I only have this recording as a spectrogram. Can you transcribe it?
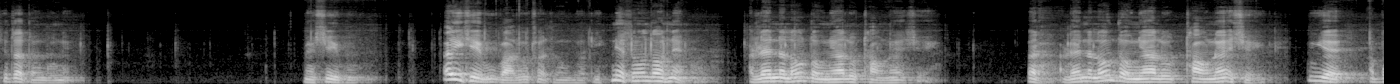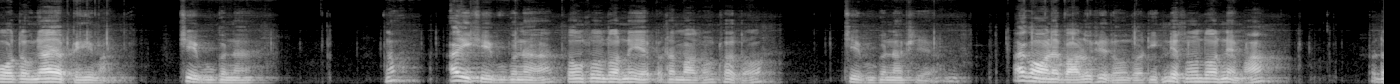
ကျွတ်သက်သုံးခုနှစ်မရှိဘူးအဲ့ဒီခြေဘူးပါလို့ထွက်ဆုံးဆိုတော့ဒီနှစ်ဆုံးသောနှစ်မှာအလဲနှလုံးတုံညာလို့ထောင်တဲ့အချိန်ဟုတ်လားအလဲနှလုံးတုံညာလို့ထောင်တဲ့အချိန်သူ့ရဲ့အပေါ်တုံညာရဲ့ဘေးမှာ ခြေဘူးကနန်းနော်အဲ့ဒီခြေဘူးကနန်းဟာသုံးဆုံးသောနှစ်ရဲ့ပထမဆုံးထွက်တော့ခြေဘူးကနန်းဖြစ်ရအဲ့ကောင်ကလည်းဘာလို့ဖြစ်တော့ဆိုတော့ဒီနှစ်ဆုံးသောနှစ်မှာပထ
